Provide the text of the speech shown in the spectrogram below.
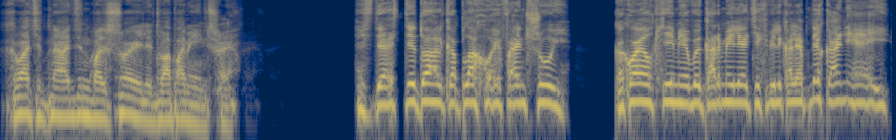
Хватит на один большой или два поменьше. Здесь не только плохой фэншуй. Какой алхимией вы кормили этих великолепных коней?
